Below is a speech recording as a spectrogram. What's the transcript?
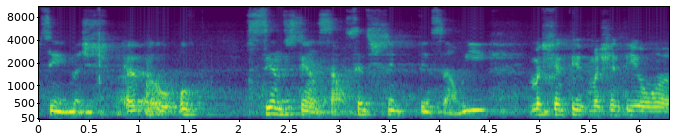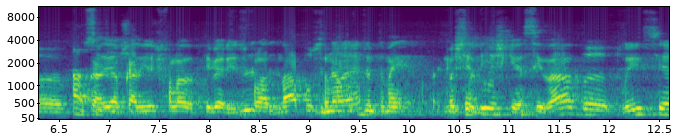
Sim, mas Uh, uh, uh, Sentes tensão. sentes sempre tensão. E Mas, senti, mas sentiam. Uh, Ah, há sim, há sim. bocado ias falar, tiver ias falar de Nápoles Não, também. também. Mas sentias que é a cidade, a polícia,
